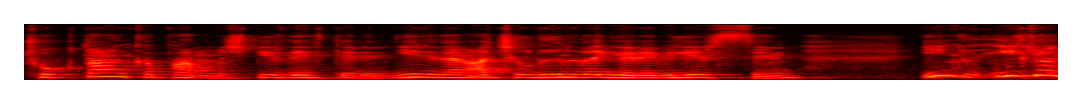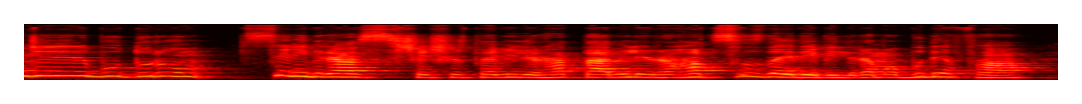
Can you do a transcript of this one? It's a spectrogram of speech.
Çoktan kapanmış bir defterin yeniden açıldığını da görebilirsin. İlk, ilk önceleri bu durum seni biraz şaşırtabilir. Hatta böyle rahatsız da edebilir ama bu defa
